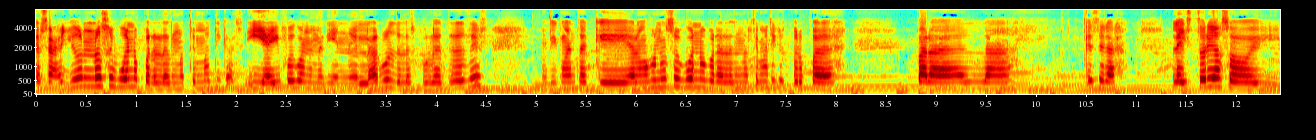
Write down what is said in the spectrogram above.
o sea, yo no soy bueno para las matemáticas y ahí fue cuando me di en el árbol de las probabilidades, me di cuenta que a lo mejor no soy bueno para las matemáticas, pero para para la ¿qué será? La historia soy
